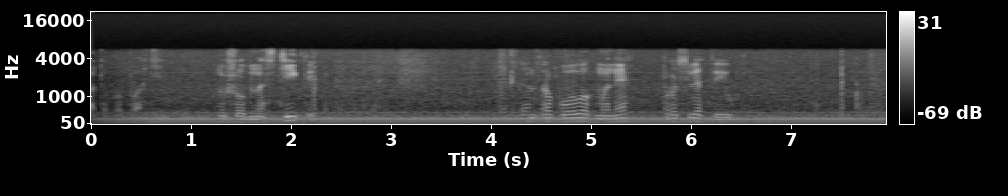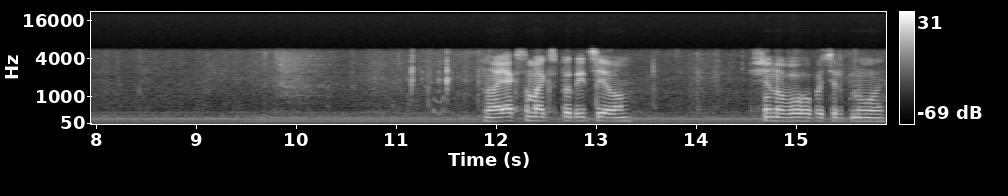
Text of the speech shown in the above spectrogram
багато копати. Ну, щоб настільки, антрополог мене просвятив. Ну а як сама експедиція вам? Що нового почерпнули?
